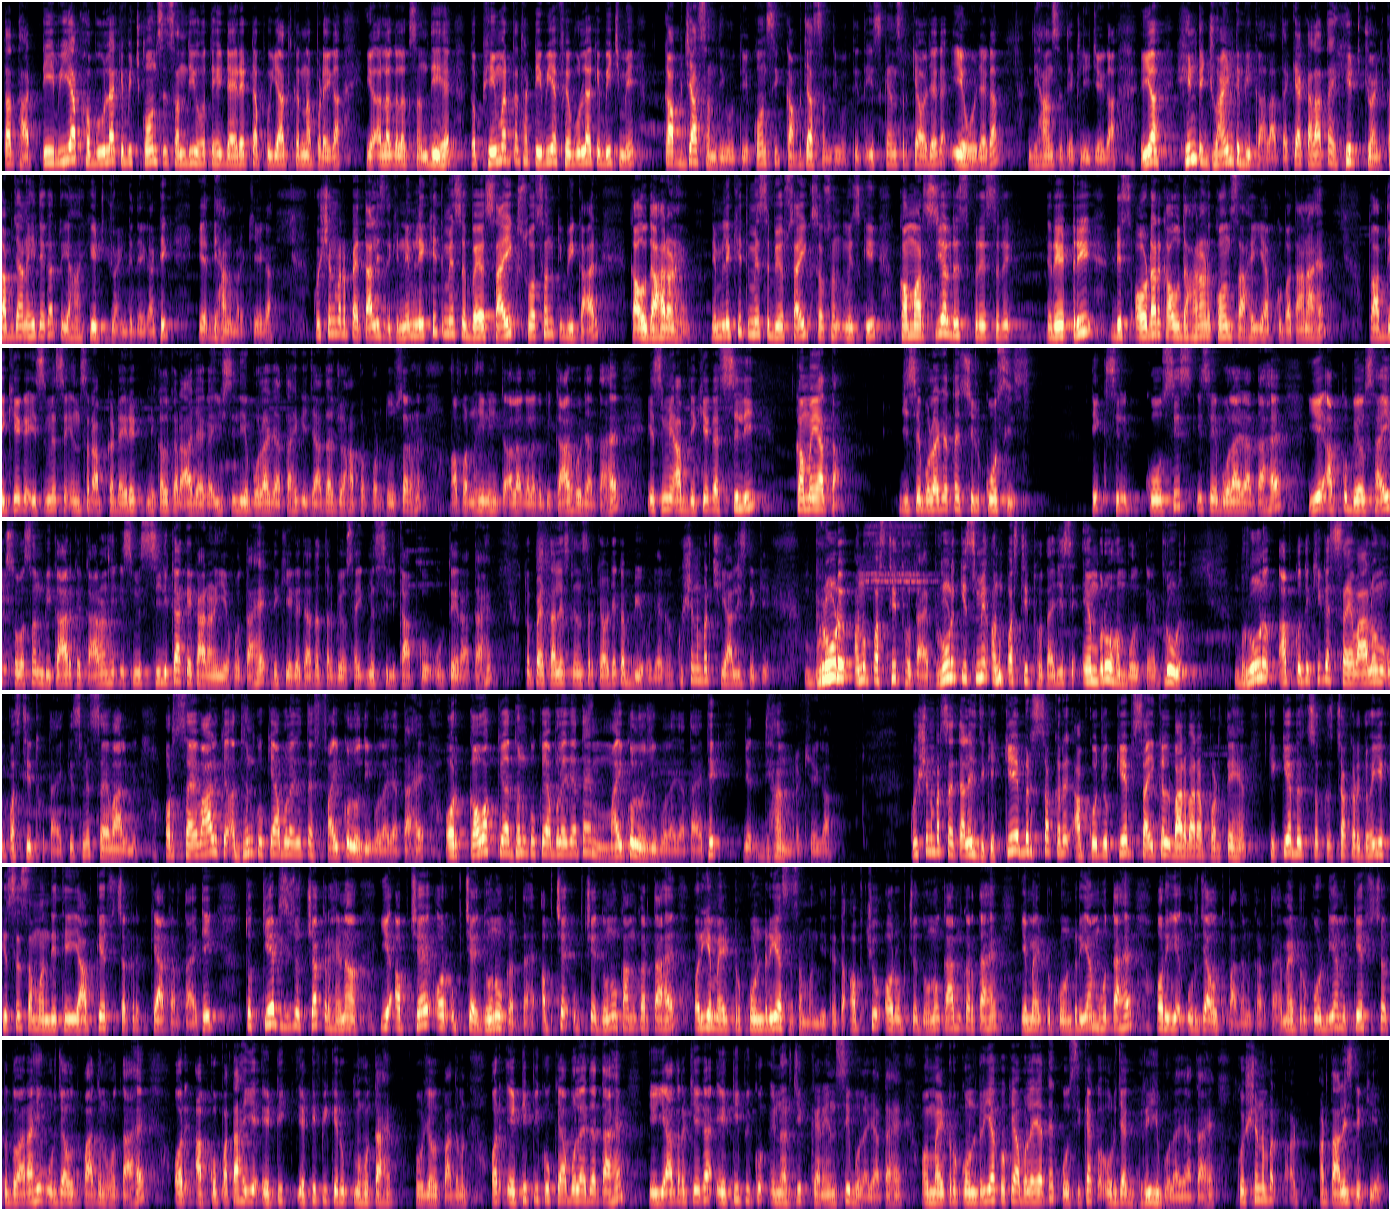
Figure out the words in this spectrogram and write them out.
तथा टीबिया फबूला के बीच कौन सी संधि होती है? डायरेक्ट आपको याद करना पड़ेगा। ये अलग अलग संधि है। तो फीमर तथा टीबिया फेबुला के बीच में कब्जा संधि होती है। कौन सी? कब्जा संधि होती है। तो इसका आंसर क्या हो जाएगा? ए हो जाएगा। ध्यान से देख लीजिएगा। यह हिंट ज्वाइंट भी कहलाता है। क्या कहलाता है? हिट ज्वाइंट कब्जा नहीं देगा तो यहाँ हिट ज्वाइंट देगा। ठीक? ये ध्यान में रखिएगा। क्वेश्चन नंबर पैंतालीस। देखिए, निम्नलिखित में से व्यवसायिक श्वसन के विकार का उदाहरण है। निम्नलिखित में से व्यवसायिक श्वसन मीन्स की कमर्शियल रिस्पिरेटरी डिसऑर्डर का उदाहरण कौन सा है? ये आपको बताना है। तो आप देखिएगा, इसमें से आंसर आपका डायरेक्ट निकल कर आ जाएगा। इसीलिए बोला जाता है कि ज़्यादा जहाँ पर प्रदूषण है, वहाँ पर नहीं नहीं तो अलग अलग विकार हो जाता है। इसमें आप देखिएगा सिली कमयता जिसे बोला जाता है सिल्कोसिस। ठीक सिलिकोसिस इसे बोला जाता है। ये आपको व्यावसायिक श्वसन विकार के कारण है, इसमें सिलिका के कारण ये होता है। देखिएगा, ज़्यादातर व्यावसायिक में सिलिका आपको उड़ते रहता है। तो पैंतालीस का आंसर क्या हो जाएगा? बी हो जाएगा। क्वेश्चन नंबर छियालीस देखिए। भ्रूण अनुपस्थित होता है। भ्रूण किसमें अनुपस्थित होता है? जिसे एम्ब्रो हम बोलते हैं, भ्रूण। भ्रूण आपको देखिएगा सैवालों में उपस्थित होता है। किसमें सैवाल में। और सैवाल के अध्ययन को क्या बोला जाता है? फाइकोलॉजी बोला जाता है। और कवक के अध्ययन को क्या बोला जाता है? माइकोलॉजी बोला जाता है। ठीक? ये ध्यान में रखिएगा। क्वेश्चन नंबर सैंतालीस, देखिए, केब चक्र, आपको जो केब साइकिल बार बार आप पढ़ते हैं कि केब चक्र जो है, ये किससे संबंधित है, या केब चक्र क्या करता है, ठीक? तो केब जो चक्र है ना, ये अपचय और उपचय दोनों करता है। अपचय, उपचय दोनों काम करता है और ये माइट्रोकोन्ड्रिया से संबंधित है। तो अपचो और उपचय दोनों काम करता है, ये माइट्रोकोन्ड्रिया में होता है और ये ऊर्जा उत्पादन करता है। माइट्रोकोन्ड्रिया में केब चक्र द्वारा ही ऊर्जा उत्पादन होता है और आपको पता है, ये एटी के रूप में होता है, ऊर्जा उत्पादन। और एटीपी को क्या बोला जाता है, ये याद रखिएगा एटीपी को एनर्जी करेंसी बोला जाता है। और माइट्रोकोन्ड्रिया को क्या बोला जाता है, कोशिका का ऊर्जा गृह बोला जाता है। क्वेश्चन नंबर अड़तालीस देखिए।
